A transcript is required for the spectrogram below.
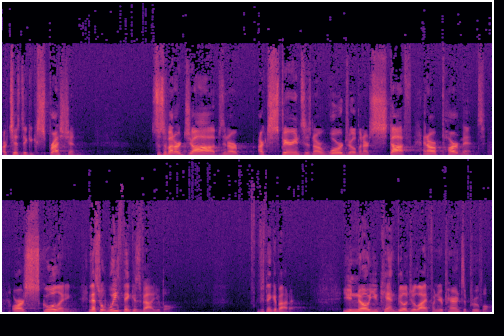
artistic expression so it's about our jobs and our, our experiences and our wardrobe and our stuff and our apartment or our schooling. And that's what we think is valuable. If you think about it, you know you can't build your life on your parents' approval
